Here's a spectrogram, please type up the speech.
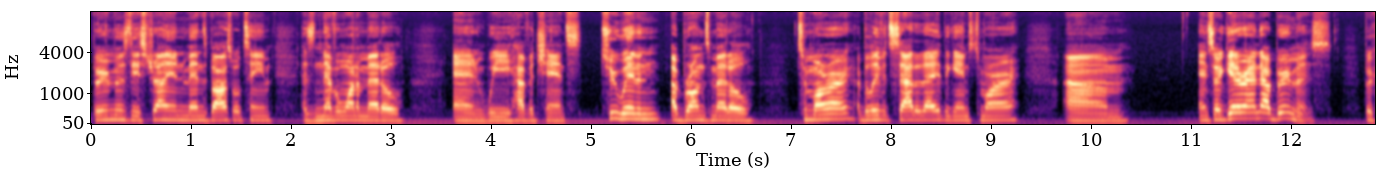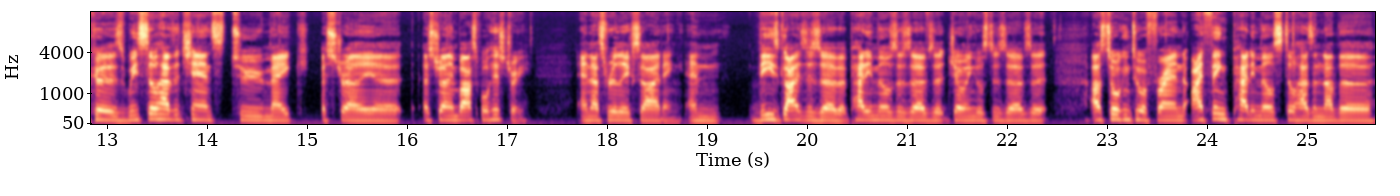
Boomers, the Australian men's basketball team, has never won a medal, and we have a chance to win a bronze medal tomorrow. I believe it's Saturday. The game's tomorrow. Um, and so get around our Boomers because we still have the chance to make Australia Australian basketball history, and that's really exciting. And these guys deserve it. Patty Mills deserves it. Joe Ingles deserves it. I was talking to a friend. I think Patty Mills still has another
